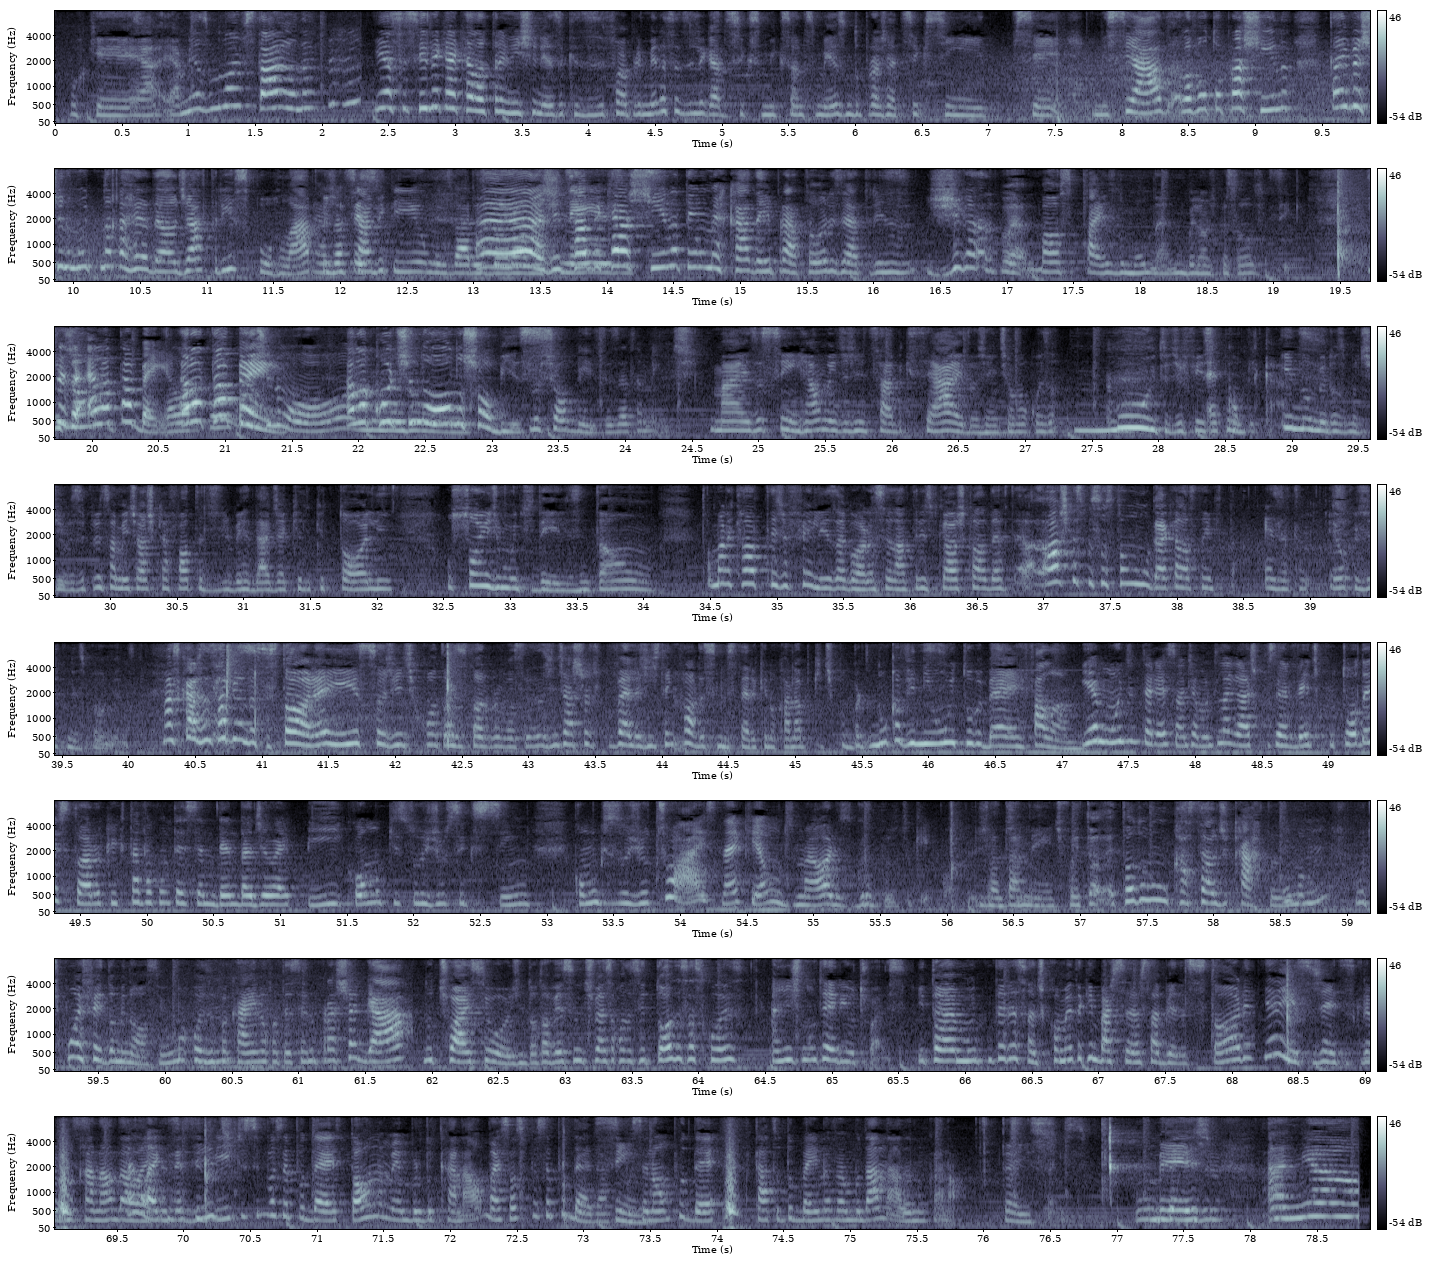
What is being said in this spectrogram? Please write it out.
Porque é a, é a mesma lifestyle, né? E a Cecília, que é aquela trainee chinesa que foi a primeira a ser desligada do Six Mix antes mesmo do projeto Sixteen ser iniciado, ela voltou pra China, tá investindo muito na carreira dela de atriz por lá, porque já a gente sabe filmes, vários É, a gente sabe que a chineses. China tem um mercado aí pra atores e atrizes gigante, é maior país do mundo, né? Um bilhão de pessoas. Sim. Ou seja, Então, ela tá bem. Ela, ela tá bem. continuou. Ela no continuou mundo- no showbiz. No showbiz, exatamente. Mas, assim, realmente a gente sabe que ser idol, gente, é uma coisa muito difícil. É por complicado. Inúmeros motivos. E principalmente eu acho que a falta de liberdade é aquilo que tolhe o sonho de muitos deles. Então, tomara que ela esteja feliz agora sendo atriz, porque eu acho que ela deve. Eu acho que as pessoas estão no lugar que elas têm que estar. Exatamente. Eu acredito nisso, pelo menos. Mas, cara, vocês sabiam dessa história? É isso, a gente conta essa história pra vocês. A gente achou, tipo, velho, a gente tem que falar desse mistério aqui no canal, porque, tipo, nunca vi nenhum YouTube BR falando. E é muito interessante, é muito legal, tipo, você ver, tipo, toda a história, o que que tava acontecendo dentro da JYP, como que surgiu o Sixteen, como que surgiu o Twice, né, que é um dos maiores grupos do K-pop. Exatamente. Foi to- é todo um castelo de cartas. uma- um, tipo um efeito dominó, assim. Uma coisa foi caindo, acontecendo pra chegar no Twice hoje. Então talvez se não tivesse acontecido todas essas coisas, a gente não teria o Twice. Então é muito interessante. Comenta aqui embaixo se você já sabia dessa história. E é isso, gente. Se inscreva no canal, dá Dá like, like nesse vídeo. Se você puder, torna membro do canal, mas só se você puder, tá? Sim. Se você não puder, tá tudo bem, não vai mudar nada no canal. Então é isso. É isso. Um beijo. Annyeong!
